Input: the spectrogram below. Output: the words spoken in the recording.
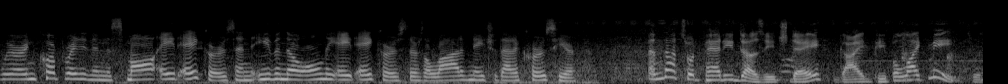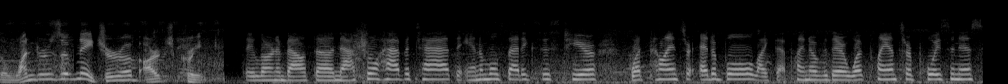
We're incorporated in the small eight acres, and even though only eight acres, there's a lot of nature that occurs here. And that's what Paddy does each day, guide people like me through the wonders of nature of Arch Creek. They learn about the natural habitat, the animals that exist here, what plants are edible, like that plant over there, what plants are poisonous.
